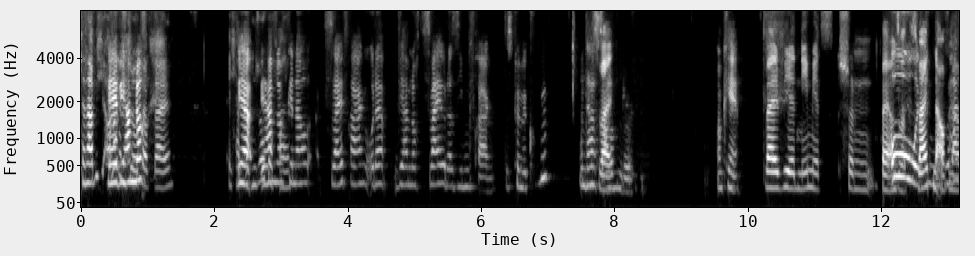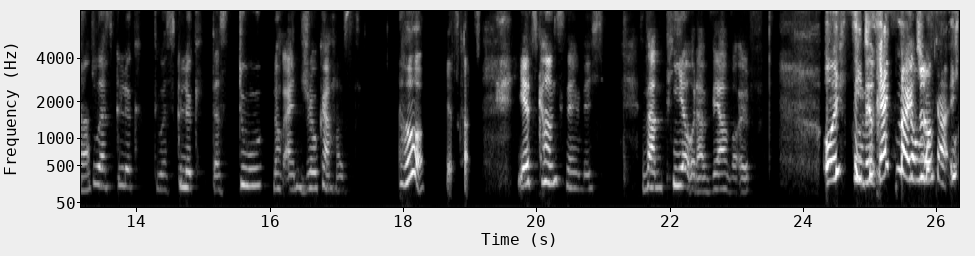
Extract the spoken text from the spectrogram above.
Dann habe ich auch Äh, noch wir haben Joker noch- frei. Ich habe Ja, noch wir haben noch frei. genau zwei Fragen oder wir haben noch zwei oder sieben Fragen. Das können wir gucken. Und da hast Zwei. du auch einen. Okay. Weil wir nehmen jetzt schon bei unserer Oh, zweiten du, Aufnahme. Du hast, du hast Glück. Du hast Glück, dass du noch einen Joker hast. Oh, jetzt kommt's. Jetzt kommt's nämlich. Vampir oder Werwolf. Oh, ich ziehe direkt meinen so Joker. Ich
